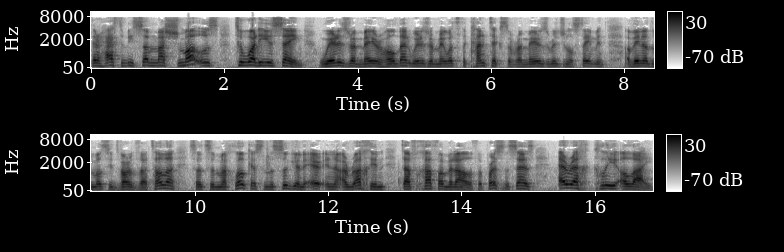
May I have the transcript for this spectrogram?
there has to be some mashma'us to what he is saying. Where does Reb Meir hold that? Where does Reb Meir, what's the context of Reb Meir's original statement of Eina Demosi Dvar Vatala? So it's a machlokas in the sugya in, in Arachin Taf Meral. If a person says, Erech Kli Alai.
